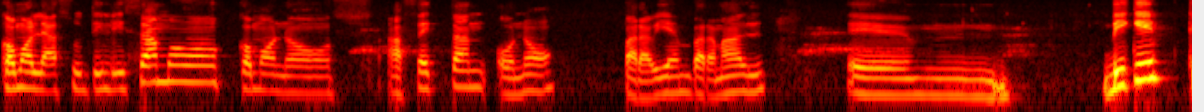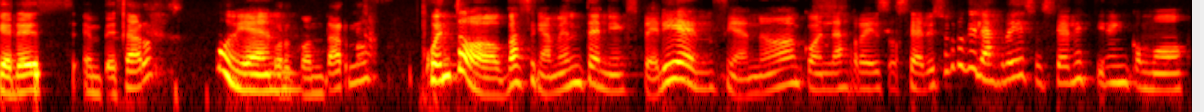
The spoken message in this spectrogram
cómo las utilizamos, cómo nos afectan o no, para bien, para mal. Em, Vicky, ¿querés empezar? Muy bien. Por contarnos. Cuento básicamente mi experiencia, ¿no? Con las redes sociales. Yo creo que las redes sociales tienen como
